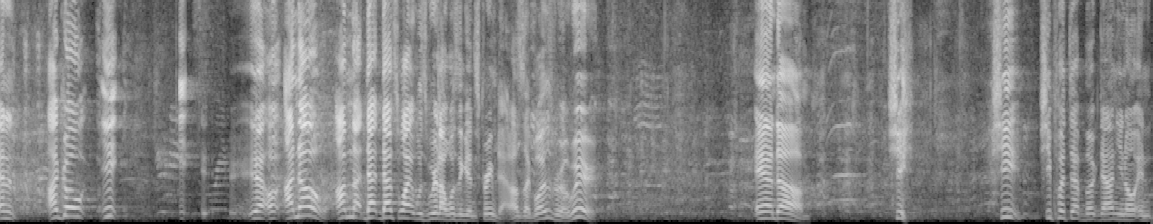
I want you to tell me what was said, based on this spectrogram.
And I go, yeah, oh, I know. I'm not, that, that's why it was weird I wasn't getting screamed at. I was like, boy, this is real weird. And um, she, she, she put that book down, you know, and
